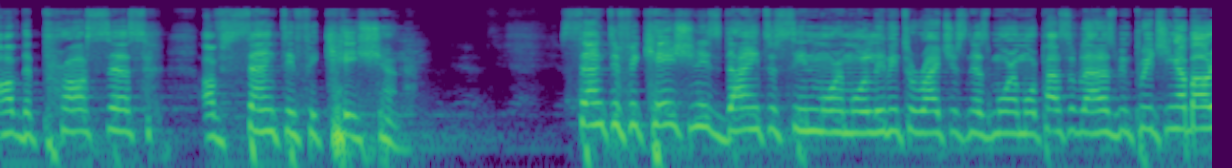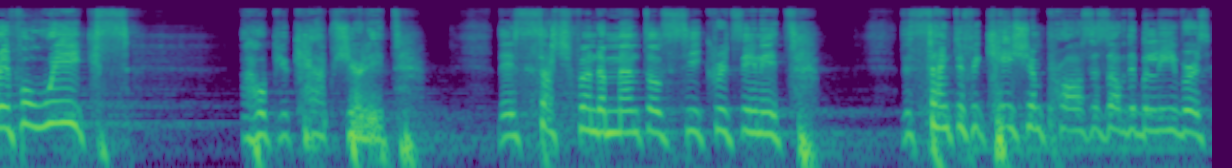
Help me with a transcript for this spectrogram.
of the process of sanctification. Sanctification is dying to sin more and more, living to righteousness more and more. Pastor Vlad has been preaching about it for weeks. I hope you captured it. There's such fundamental secrets in it the sanctification process of the believers,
